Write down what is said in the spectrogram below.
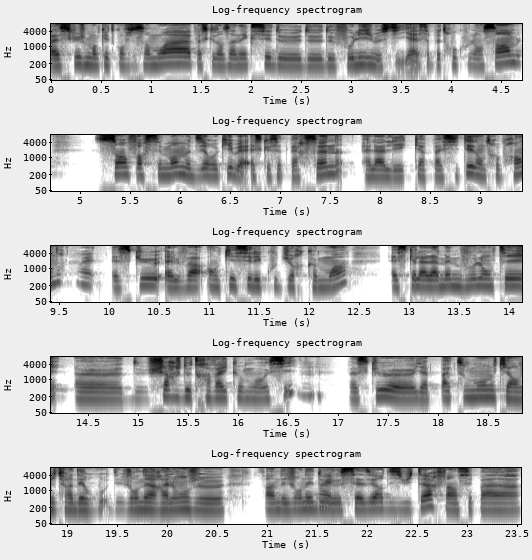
Parce que je manquais de confiance en moi, parce que dans un excès de, de, folie, je me suis dit, yeah, ça peut être trop cool ensemble, sans forcément me dire, ok, bah, est-ce que cette personne, elle a les capacités d'entreprendre? Est-ce qu'elle va encaisser les coups durs comme moi? Est-ce qu'elle a la même volonté euh, de charge de travail que moi aussi? Mm. Parce que il euh, n'y a pas tout le monde qui a envie de faire des, des journées à rallonge, euh, enfin des journées de 16h, 18h, enfin c'est pas...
